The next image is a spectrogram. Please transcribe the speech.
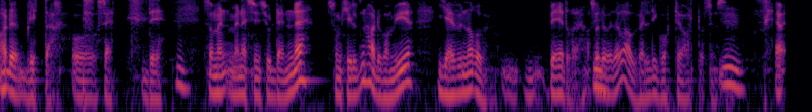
hadde blitt der og sett det. Mm. Så, men, men jeg syns jo denne, som Kilden hadde, var mye jevnere, bedre. Altså Mm. det, det var veldig godt teater, syns jeg. Jeg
